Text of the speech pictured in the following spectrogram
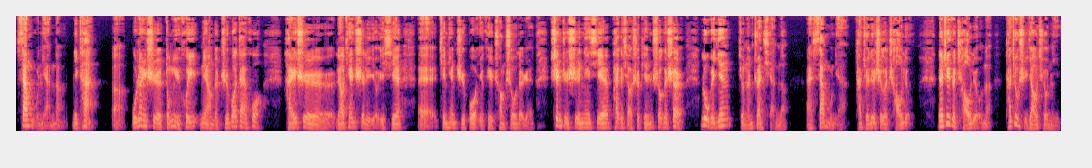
三五年的，你看，呃，无论是董宇辉那样的直播带货，还是聊天室里有一些，呃，天天直播也可以创收的人，甚至是那些拍个小视频说个事儿、录个音就能赚钱的，哎，三五年，它绝对是个潮流。那这个潮流呢，它就是要求你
